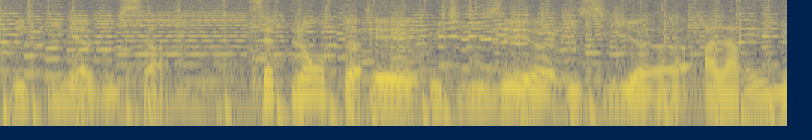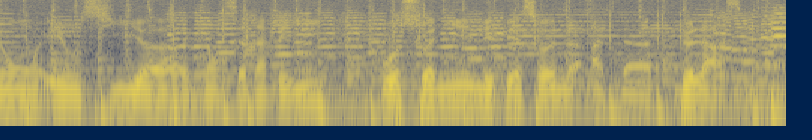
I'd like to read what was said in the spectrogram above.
tripinervis. Cette plante est utilisée euh, ici euh, à La Réunion et aussi euh, dans certains pays pour soigner les personnes atteintes de l'asthme.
